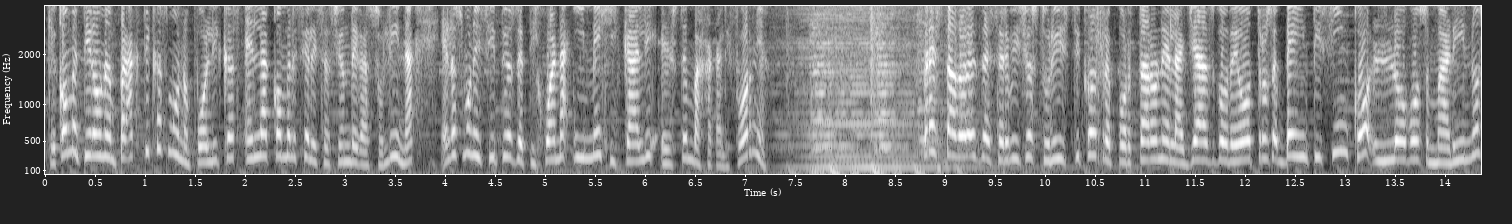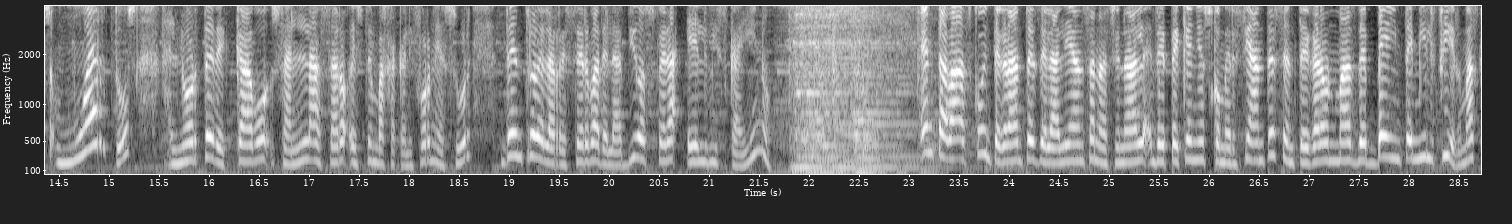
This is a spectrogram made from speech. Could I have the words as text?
que cometieron prácticas monopólicas en la comercialización de gasolina en los municipios de Tijuana y Mexicali, esto en Baja California. Prestadores de servicios turísticos reportaron el hallazgo de otros 25 lobos marinos muertos al norte de Cabo San Lázaro, esto en Baja California Sur, dentro de la reserva de la biosfera El Vizcaíno. En Tabasco, integrantes de la Alianza Nacional de Pequeños Comerciantes entregaron más de 20 mil firmas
